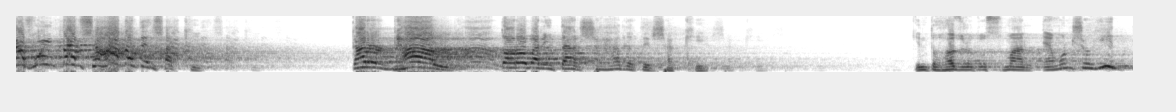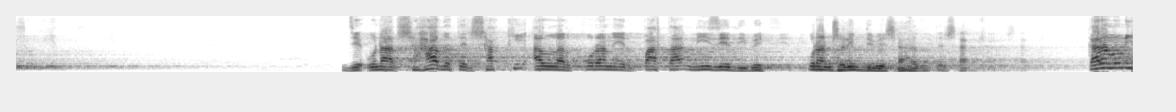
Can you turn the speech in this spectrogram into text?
কাফন তার শাহাদাতের সাক্ষী। কারণ ঢাল, তরবারি তার শাহাদাতের সাক্ষী। কিন্তু হজরত উসমান এমন শহীদ যে ওনার শাহাদাতের সাক্ষী আল্লাহর কোরআনের পাতা নিজে দিবে, কোরআন শরীফ দিবে শাহাদাতের সাক্ষী। কারণ উনি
